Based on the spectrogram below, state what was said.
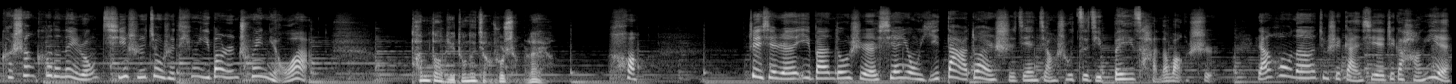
可上课的内容其实就是听一帮人吹牛啊！他们到底都能讲出什么来呀？哼！这些人一般都是先用一大段时间讲述自己悲惨的往事，然后呢，就是感谢这个行业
